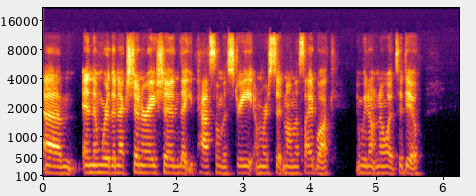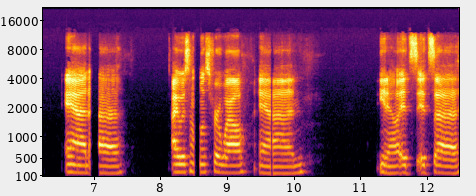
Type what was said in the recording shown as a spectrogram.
Um, and then we're the next generation that you pass on the street and we're sitting on the sidewalk and we don't know what to do. And uh, I was homeless for a while and you know it's it's uh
